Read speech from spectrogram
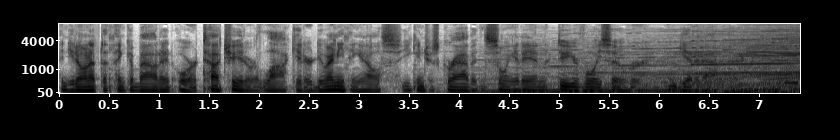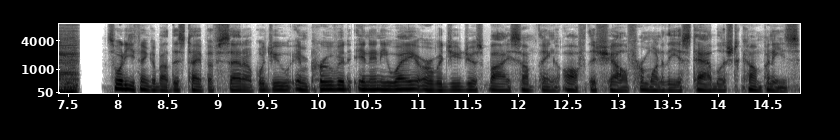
And you don't have to think about it or touch it or lock it or do anything else. You can just grab it and swing it in, do your voiceover, and get it out of there. So, what do you think about this type of setup? Would you improve it in any way, or would you just buy something off the shelf from one of the established companies?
